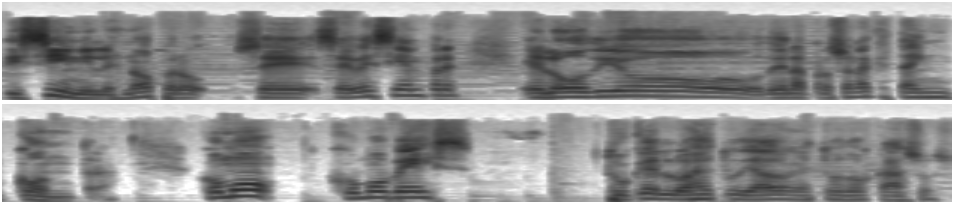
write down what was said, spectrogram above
disímiles, ¿no? Pero se, ve siempre el odio de la persona que está en contra. ¿Cómo, ¿Cómo, ves, tú que lo has estudiado en estos dos casos,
